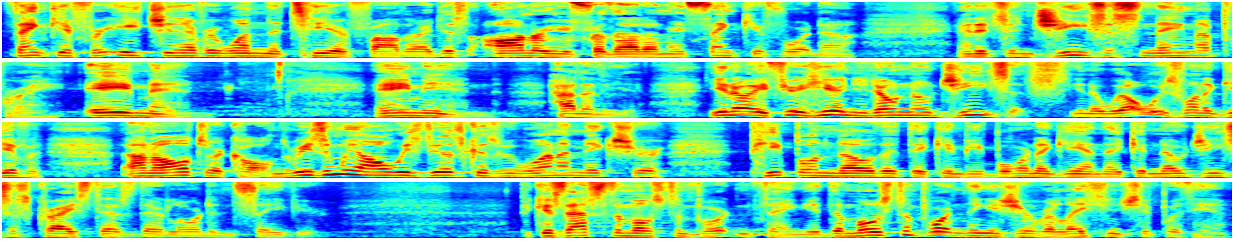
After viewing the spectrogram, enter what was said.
Thank you for each and every one that's here, Father. I just honor you for that and I thank you for it now. And it's in Jesus' name I pray. Amen. Amen. Hallelujah. You know, if you're here and you don't know Jesus, you know, we always want to give an altar call. And the reason we always do is because we want to make sure people know that they can be born again. They can know Jesus Christ as their Lord and Savior. Because that's the most important thing. The most important thing is your relationship with Him.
